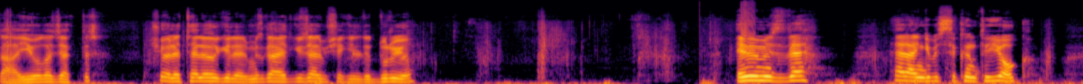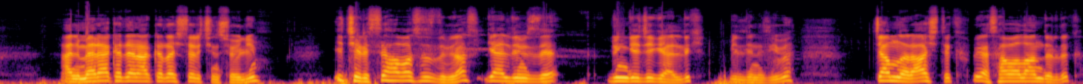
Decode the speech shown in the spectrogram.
daha iyi olacaktır. Şöyle tel örgülerimiz gayet güzel bir şekilde duruyor. Evimizde herhangi bir sıkıntı yok. Hani merak eden arkadaşlar için söyleyeyim. İçerisi havasızdı biraz. Geldiğimizde dün gece geldik bildiğiniz gibi. Camları açtık. Biraz havalandırdık.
